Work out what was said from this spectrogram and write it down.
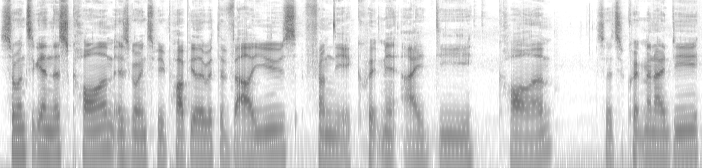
So once again, this column is going to be populated with the values from the equipment ID column. So it's equipment ID,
